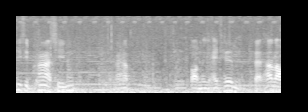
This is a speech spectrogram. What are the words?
20 25 ชิ้นนะครับ ต่อหนึ่งไอเทมแต่ถ้าเรา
